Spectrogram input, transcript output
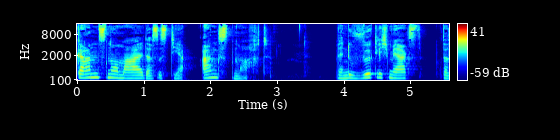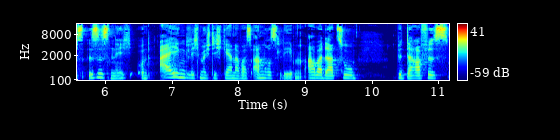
ganz normal, dass es dir Angst macht. Wenn du wirklich merkst, das ist es nicht und eigentlich möchte ich gerne was anderes leben, aber dazu bedarf es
